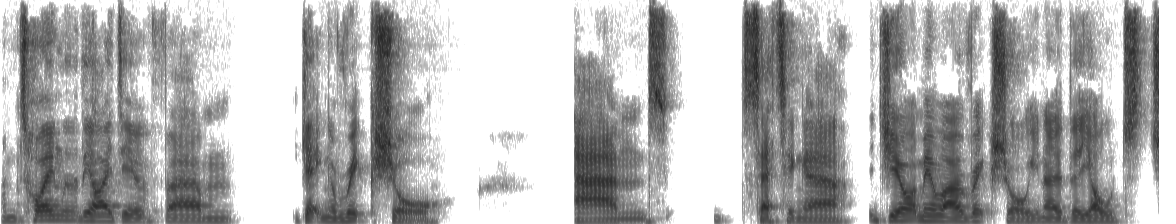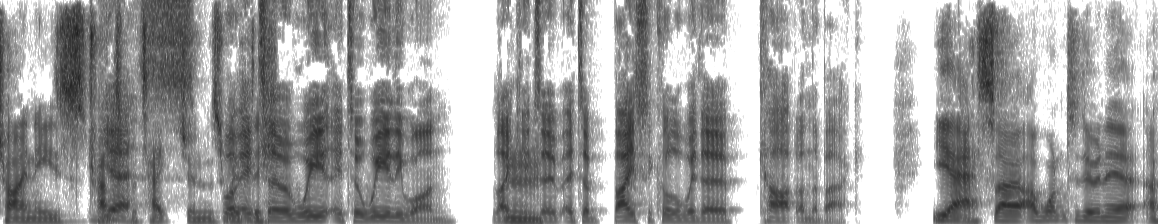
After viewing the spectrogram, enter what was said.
I'm toying with the idea of um, getting a rickshaw and setting a. Do you know what I mean by a rickshaw? You know the old Chinese transportations yes, but it's the a wheel. It's a wheelie one. Like Mm. it's a it's a bicycle with a cart on the back. Yeah, so I want to do an, a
